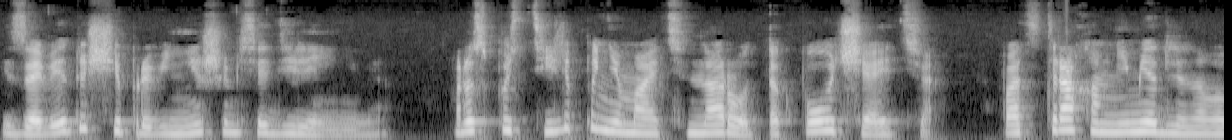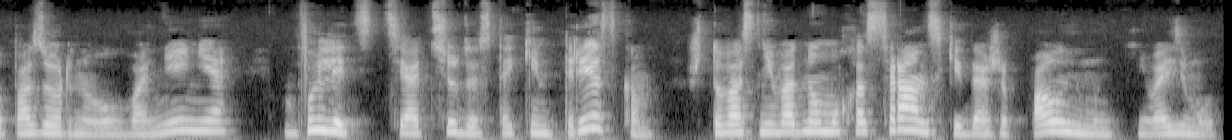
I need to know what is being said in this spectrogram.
и заведующий провинившимся делениями. Распустили, понимаете, народ, так получайте. Под страхом немедленного позорного увольнения вылетите отсюда с таким треском, что вас ни в одном Ухасранске даже полы мыть не возьмут.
